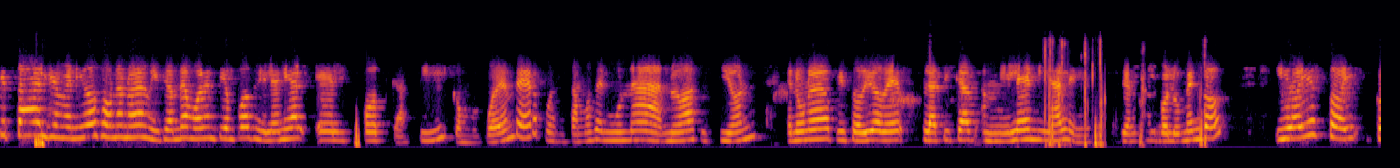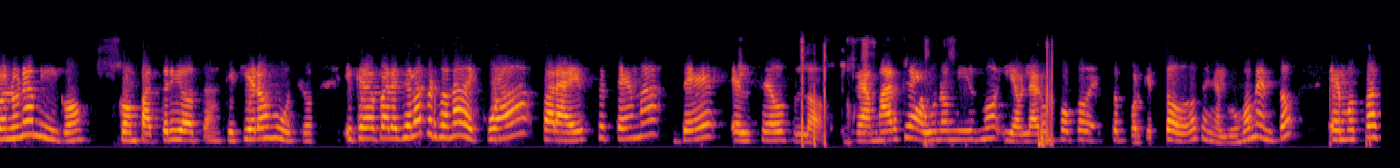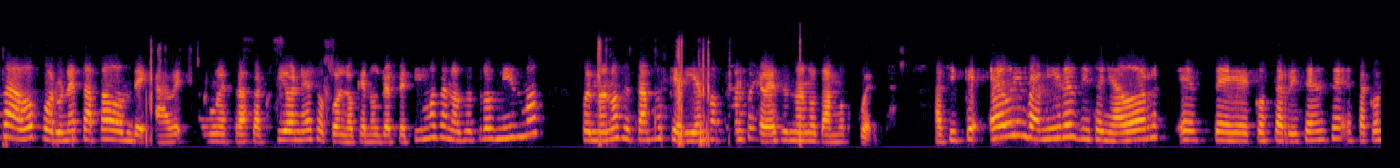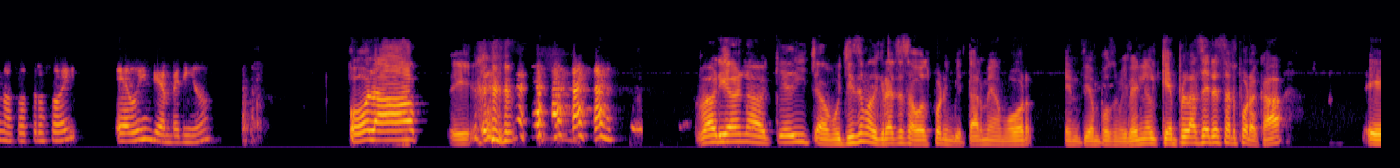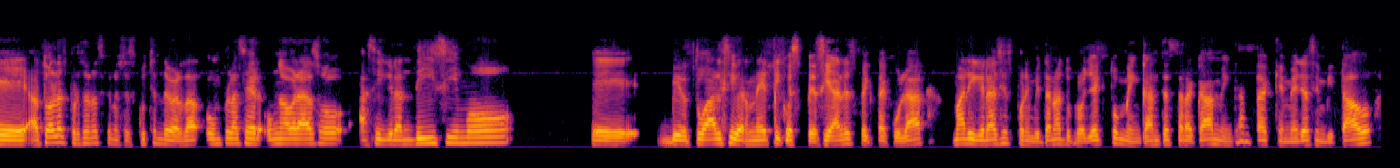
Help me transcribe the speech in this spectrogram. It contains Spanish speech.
¿qué tal? Bienvenidos a una nueva emisión de Amor en Tiempos Millennial, el podcast. Y como pueden ver, pues estamos en una nueva sesión, en un nuevo episodio de Pláticas Millennial, en sesión es el volumen 2. Y hoy estoy con un amigo, compatriota, que quiero mucho y que me pareció la persona adecuada para este tema de el self-love, de amarse a uno mismo y hablar un poco de esto, porque todos en algún momento hemos pasado por una etapa donde a ver, nuestras acciones o con lo que nos repetimos a nosotros mismos, pues no nos estamos queriendo tanto y a veces no nos damos cuenta. Así que Edwin Ramírez, diseñador este, costarricense, está con nosotros hoy. Edwin, bienvenido. Hola. Mariana, qué dicha. Muchísimas gracias a vos por invitarme, amor, en tiempos millennial. Qué placer estar por acá eh, a todas las personas que nos escuchan, de verdad, un placer, un abrazo así grandísimo, eh, virtual, cibernético, especial, espectacular. Mari, gracias por invitarme a tu proyecto. Me encanta estar acá, me encanta que me hayas invitado.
